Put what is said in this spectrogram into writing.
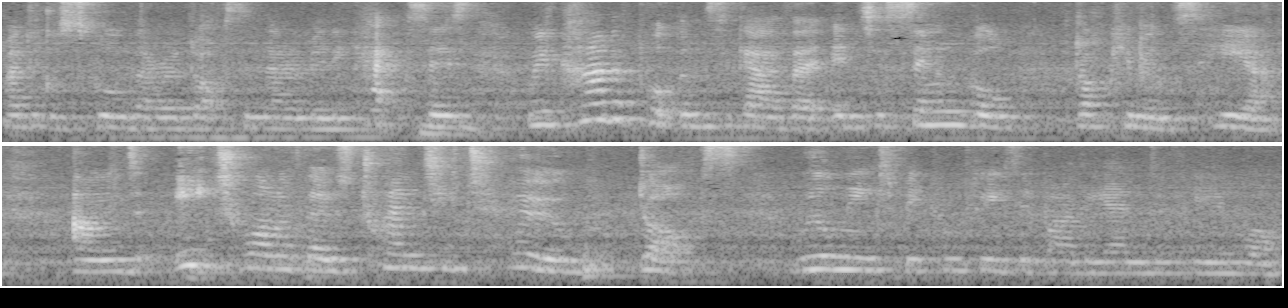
medical school there are DOPS and there are mini CEXs. Mm-hmm. We've kind of put them together into single documents here, and each one of those 22 DOPS will need to be completed by the end of year one.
